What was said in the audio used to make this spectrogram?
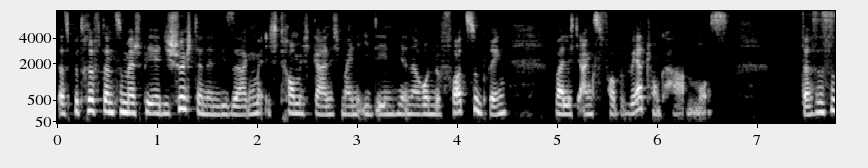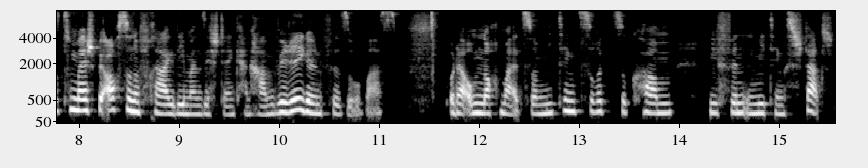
Das betrifft dann zum Beispiel eher die Schüchternen, die sagen, ich traue mich gar nicht, meine Ideen hier in der Runde vorzubringen, weil ich Angst vor Bewertung haben muss. Das ist so zum Beispiel auch so eine Frage, die man sich stellen kann. Haben wir Regeln für sowas? Oder um nochmal zum Meeting zurückzukommen, wie finden Meetings statt?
